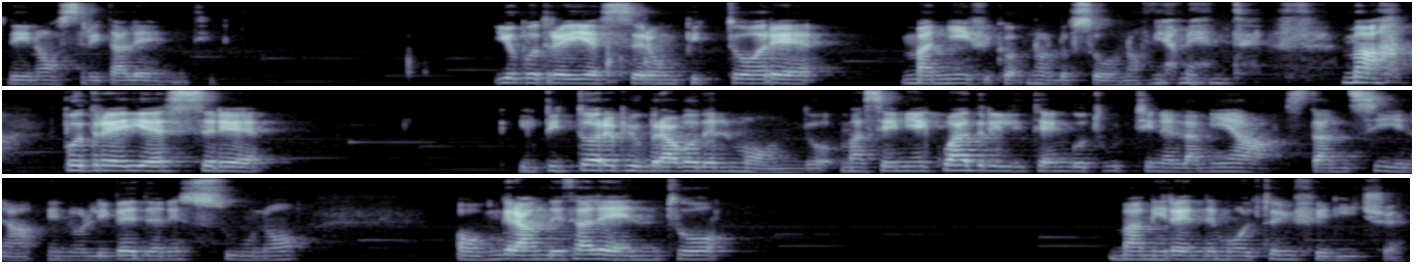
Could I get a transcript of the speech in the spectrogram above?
dei nostri talenti. Io potrei essere un pittore magnifico, non lo sono ovviamente, ma potrei essere il pittore più bravo del mondo, ma se i miei quadri li tengo tutti nella mia stanzina e non li vede nessuno, ho un grande talento, ma mi rende molto infelice,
